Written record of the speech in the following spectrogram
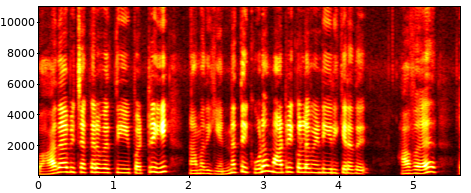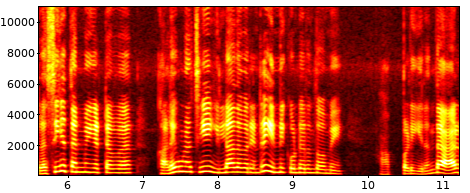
வாதாபி சக்கரவர்த்தியை பற்றி நமது எண்ணத்தை கூட மாற்றிக்கொள்ள வேண்டியிருக்கிறது. அவர் ரசிகத்தன்மையற்றவர் கலை உணர்ச்சியே இல்லாதவர் என்று எண்ணிக்கொண்டிருந்தோமே. அப்படி இருந்தால்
